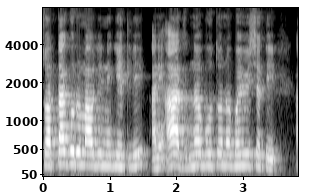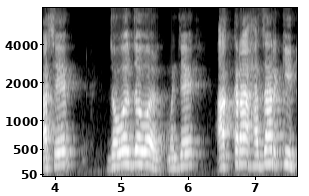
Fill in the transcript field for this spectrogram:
स्वतः गुरुमाऊलींनी घेतली आणि आज न भूतो न भविष्यती असे जवळजवळ म्हणजे अकरा हजार किट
